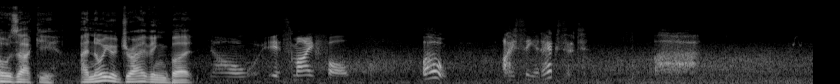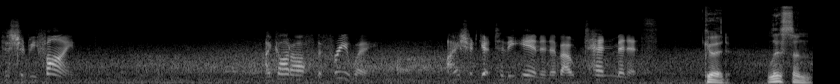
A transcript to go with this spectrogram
Ozaki, I know you're driving, but No, it's my fault. Oh, I see an exit. Ah, this should be fine. I got off the freeway. I should get to the inn in about 10 minutes. good. Listen,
